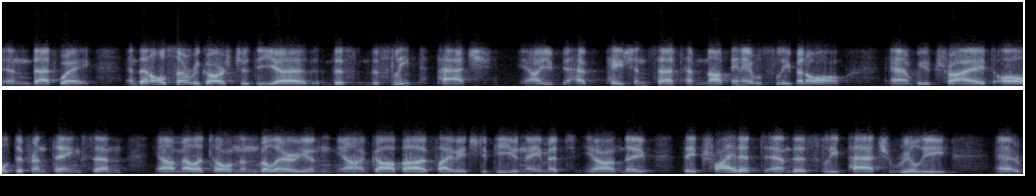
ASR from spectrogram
in that way. And then also in regards to the, uh, the, the sleep patch, you know, you have patients that have not been able to sleep at all. And we've tried all different things and, you know, melatonin, valerian, you know, GABA, 5-HTP, you name it. You know, they, they tried it and the sleep patch really, uh,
